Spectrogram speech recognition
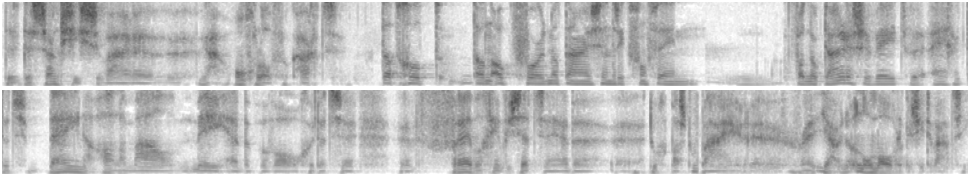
de, de sancties waren ja, ongelooflijk hard. Dat gold dan ook voor notaris Hendrik van Veen? Van notarissen weten we eigenlijk dat ze bijna allemaal mee hebben bewogen. Dat ze uh, vrijwel geen verzet hebben uh, toegepast. Maar uh, ja, een, een, onmogelijke situatie.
